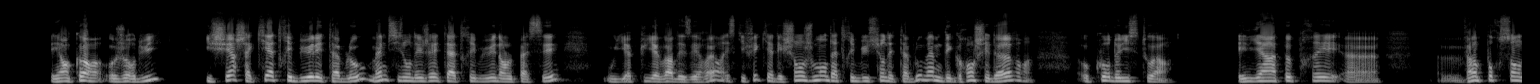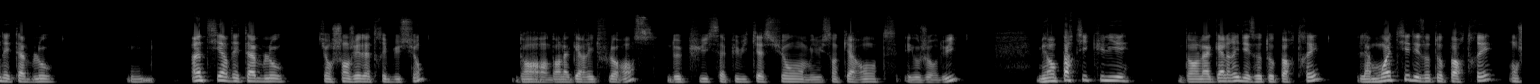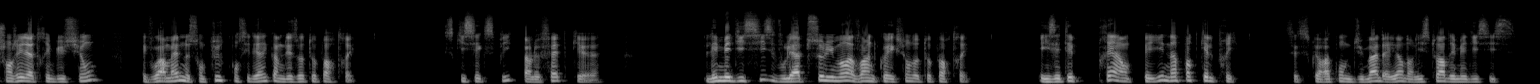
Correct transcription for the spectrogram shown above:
Et encore aujourd'hui, ils cherchent à qui attribuer les tableaux, même s'ils ont déjà été attribués dans le passé, où il y a pu y avoir des erreurs, et ce qui fait qu'il y a des changements d'attribution des tableaux, même des grands chefs-d'œuvre, au cours de l'histoire. Il y a à peu près euh, 20% des tableaux, ou un tiers des tableaux qui ont changé d'attribution dans, dans la galerie de Florence, depuis sa publication en 1840 et aujourd'hui. Mais en particulier, dans la galerie des autoportraits, la moitié des autoportraits ont changé d'attribution et voire même ne sont plus considérés comme des autoportraits. Ce qui s'explique par le fait que les Médicis voulaient absolument avoir une collection d'autoportraits et ils étaient prêts à en payer n'importe quel prix. C'est ce que raconte Dumas d'ailleurs dans l'histoire des Médicis.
